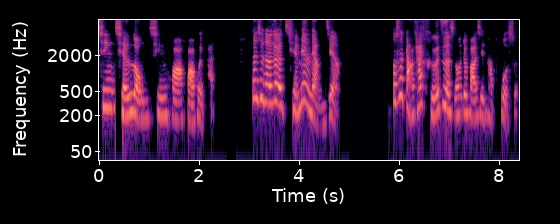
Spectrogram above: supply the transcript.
清乾隆青花花卉盘，但是呢，这个前面两件啊，都是打开盒子的时候就发现它破损，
